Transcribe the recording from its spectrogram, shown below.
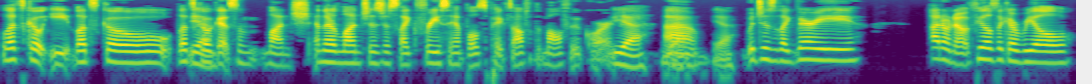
let's go eat. Let's go let's Yeah. go get some lunch. And their lunch is just like free samples picked off of the mall food court. Yeah, yeah, Um, yeah. which is like very i don't know it feels like a real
